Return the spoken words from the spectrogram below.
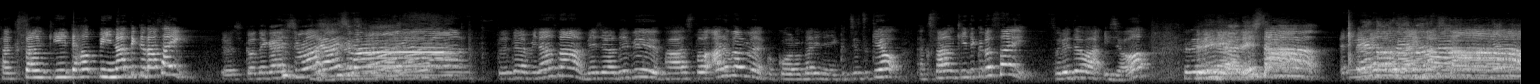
たくさん聞いてハッピーになってください。よろしくお願いします。お願いします。それでは皆さんメジャーデビューファーストアルバム「心のダリネに口づけ」をたくさん聴いてください。それでは以上プレディアでした。ありがとうございました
